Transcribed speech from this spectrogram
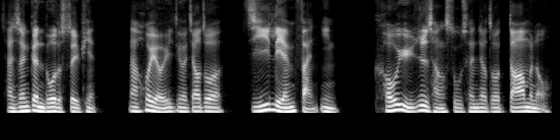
产生更多的碎片，那会有一个叫做级联反应，口语日常俗称叫做 domino。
